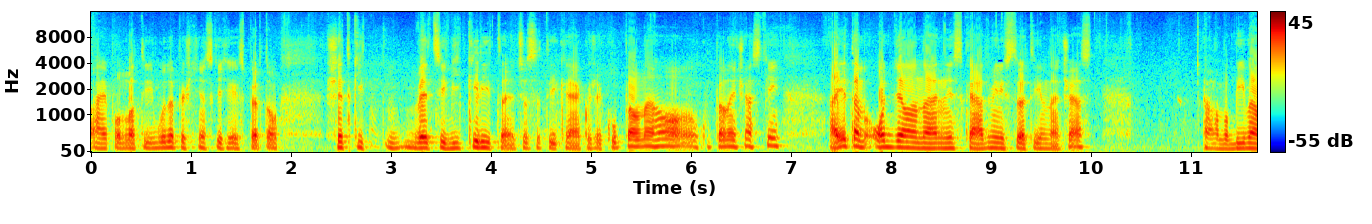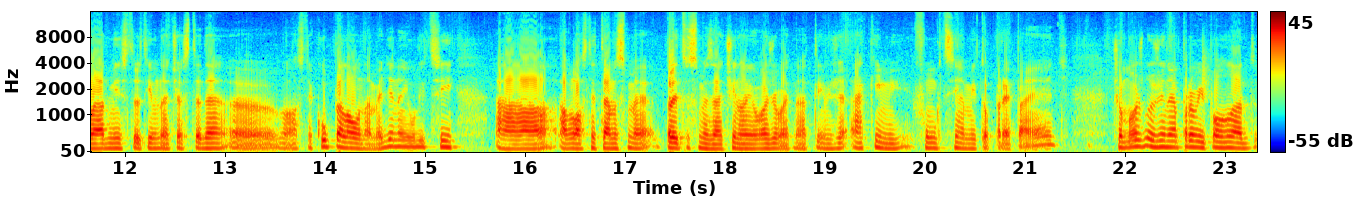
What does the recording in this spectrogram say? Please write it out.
aj podľa tých budapeštinských expertov, všetky veci vykryté, čo sa týka akože kúpeľného, kúpeľnej časti. A je tam oddelená dneska administratívna časť, alebo bývalá administratívna časť teda e, vlastne kúpeľov na Medenej ulici a, a vlastne tam sme, preto sme začínali uvažovať nad tým, že akými funkciami to prepájať, čo možno, že na prvý pohľad e,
